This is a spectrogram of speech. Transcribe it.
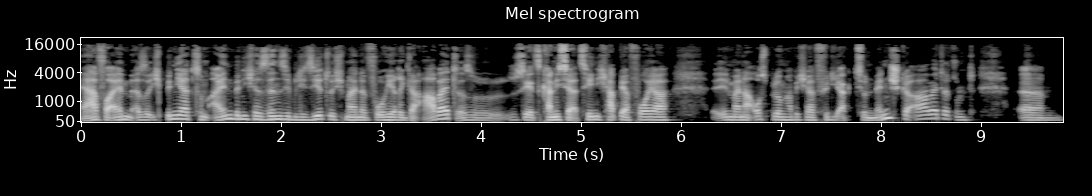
Ja, vor allem, also ich bin ja zum einen bin ich ja sensibilisiert durch meine vorherige Arbeit. Also jetzt kann ich es ja erzählen. Ich habe ja vorher in meiner Ausbildung habe ich ja für die Aktion Mensch gearbeitet und ähm,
